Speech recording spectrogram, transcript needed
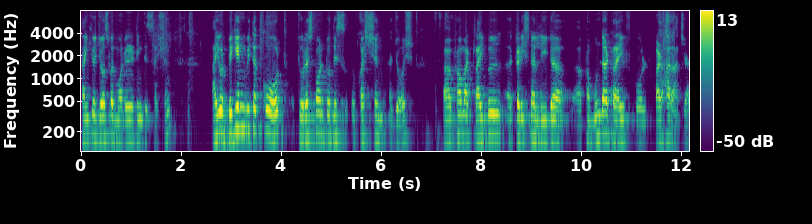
Thank you, Josh, for moderating this session. I would begin with a quote to respond to this question, uh, Josh, uh, from a tribal uh, traditional leader uh, from Munda tribe called Padha Raja.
